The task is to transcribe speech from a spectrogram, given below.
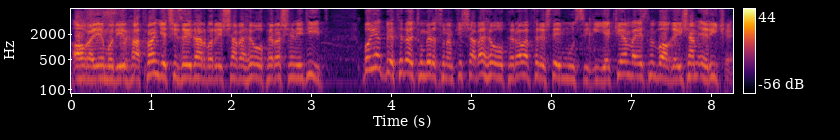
آقای مدیر حتما یه چیزایی درباره شبه اپرا شنیدید. باید به اطلاعتون برسونم که شبه اپرا و فرشته موسیقی یکی هم و اسم واقعیش هم اریکه.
